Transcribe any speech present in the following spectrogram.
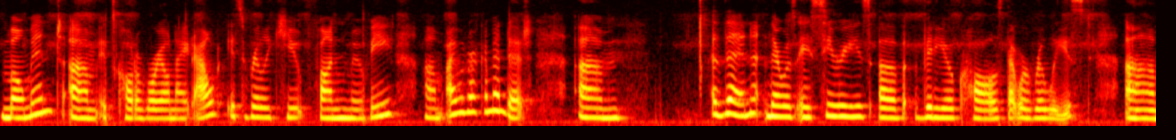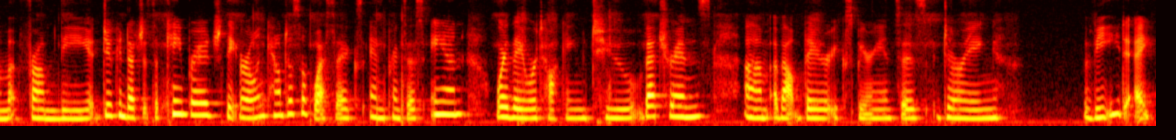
moment. Um, it's called A Royal Night Out. It's a really cute, fun movie. Um, I would recommend it. Then there was a series of video calls that were released um, from the Duke and Duchess of Cambridge, the Earl and Countess of Wessex, and Princess Anne, where they were talking to veterans um, about their experiences during VE Day.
